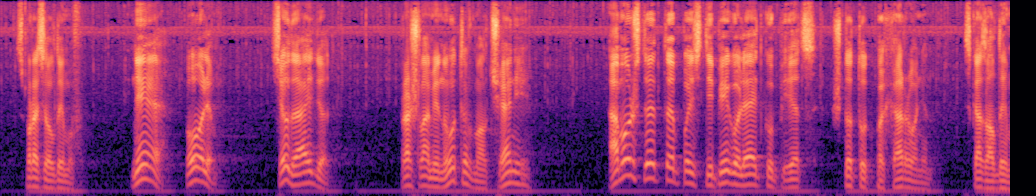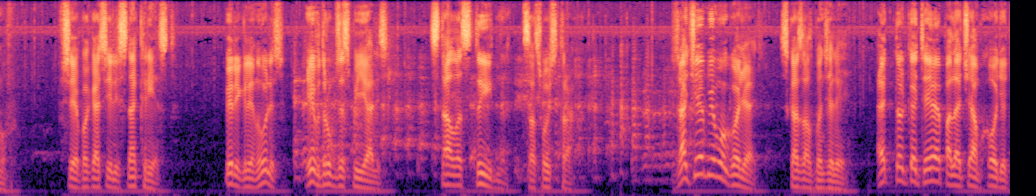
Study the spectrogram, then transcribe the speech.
— спросил Дымов. «Не, полем. Сюда идет». Прошла минута в молчании. «А может, это по степи гуляет купец?» что тут похоронен», — сказал Дымов. Все покосились на крест, переглянулись и вдруг засмеялись. Стало стыдно за свой страх. «Зачем ему гулять?» — сказал Пантелей. «Это только те по ночам ходят,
